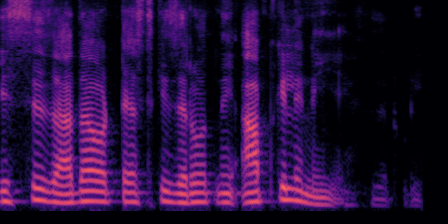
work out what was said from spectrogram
इससे ज़्यादा और टेस्ट की ज़रूरत नहीं आपके लिए नहीं है ज़रूरी।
